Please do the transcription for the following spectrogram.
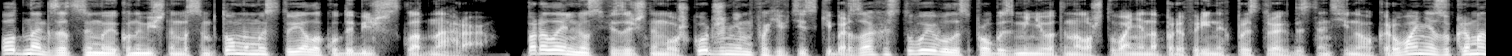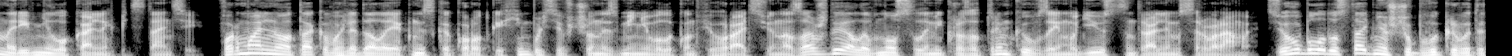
Однак за цими економічними симптомами стояла куди більш складна гра. Паралельно з фізичним ушкодженням фахівці з кіберзахисту виявили спроби змінювати налаштування на периферійних пристроях дистанційного керування, зокрема на рівні локальних підстанцій. Формально атака виглядала як низка коротких імпульсів, що не змінювали конфігурацію назавжди, але вносили мікрозатримки у взаємодію з центральними серверами. Цього було достатньо, щоб викривити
